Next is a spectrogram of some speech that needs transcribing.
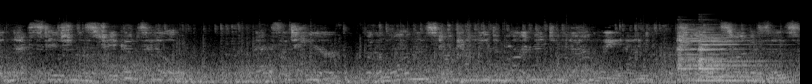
The next station is Jacobs Hill. Exit here for the Warminster County Department of Family and Child Services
